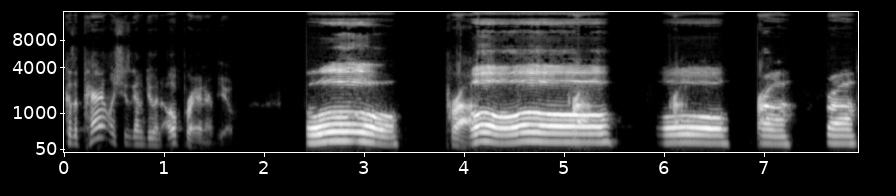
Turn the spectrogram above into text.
because apparently she's going to do an oprah interview Oh, Bruh. oh, oh, bruh. bruh.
